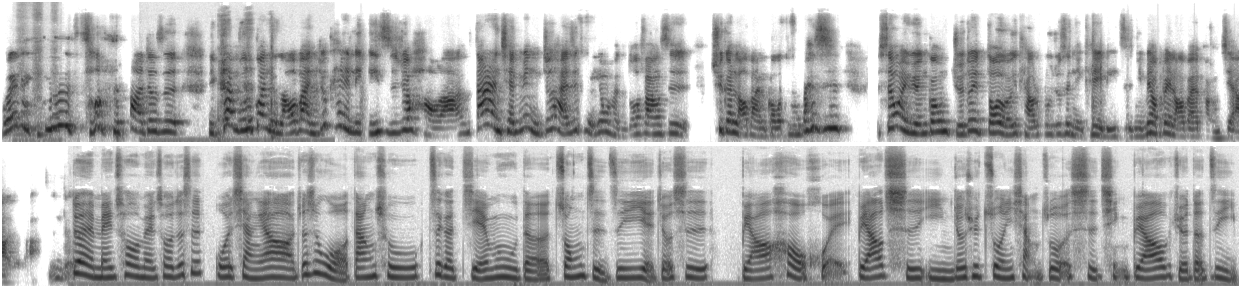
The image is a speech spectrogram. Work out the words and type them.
我跟你就是说实话，就是你看不惯你老板，你就可以离职就好啦。当然前面你就还是可以用很多方式去跟老板沟通，但是身为员工，绝对都有一条路，就是你可以离职，你没有被老板绑架的啦，真的。对，没错，没错，就是我想要，就是我当初这个节目的宗旨之一，也就是不要后悔，不要迟疑，你就去做你想做的事情，不要觉得自己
